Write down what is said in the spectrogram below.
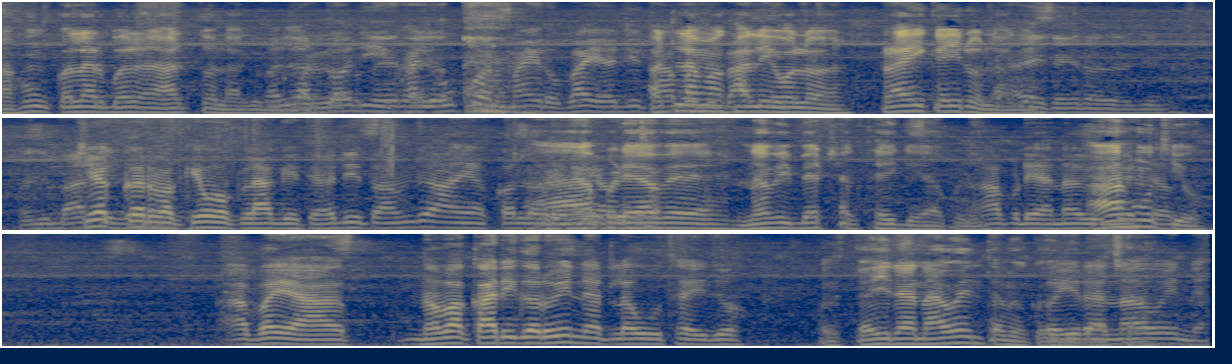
આ શું કલર બલર હાલતો લાગે કલર તો હજી ખાલી ઉપર માર્યો ભાઈ હજી આટલામાં ખાલી ઓલો ટ્રાય કર્યો લાગે. ચેક કરવા કેવો લાગે છે. હજી તો આમ જો અહીંયા કલર આ આપણે હવે નવી બેઠક થઈ ગઈ આપણે. આપણે આ નવી આ શું થયું? આ ભાઈ આ નવા કારીગર હોય ને એટલે આવું થાય જો. કૈરા ના હોય ને તમે કૈરા ના હોય ને.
